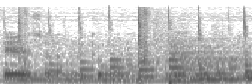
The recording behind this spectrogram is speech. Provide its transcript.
Oke, assalamualaikum warahmatullahi wabarakatuh.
